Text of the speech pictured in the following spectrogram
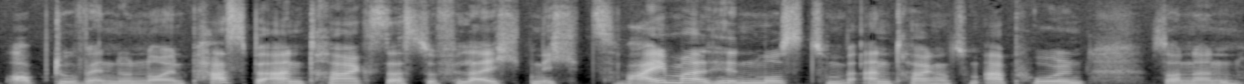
ob du, wenn du einen neuen Pass beantragst, dass du vielleicht nicht zweimal hin musst zum Beantragen und zum Abholen, sondern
